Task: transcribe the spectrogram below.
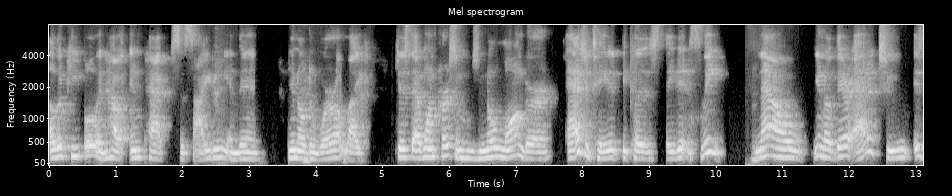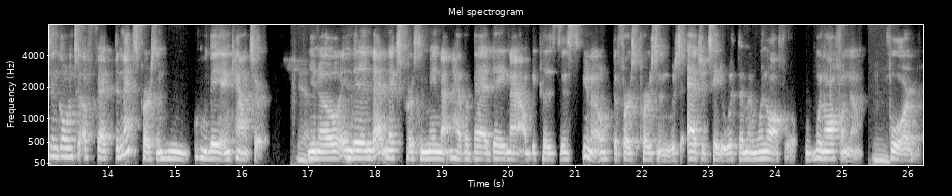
other people and how it impacts society and then you know the world like just that one person who's no longer agitated because they didn't sleep now you know their attitude isn't going to affect the next person who who they encounter Yeah. you know and then that next person may not have a bad day now because this you know the first person was agitated with them and went off went off on them Mm. for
